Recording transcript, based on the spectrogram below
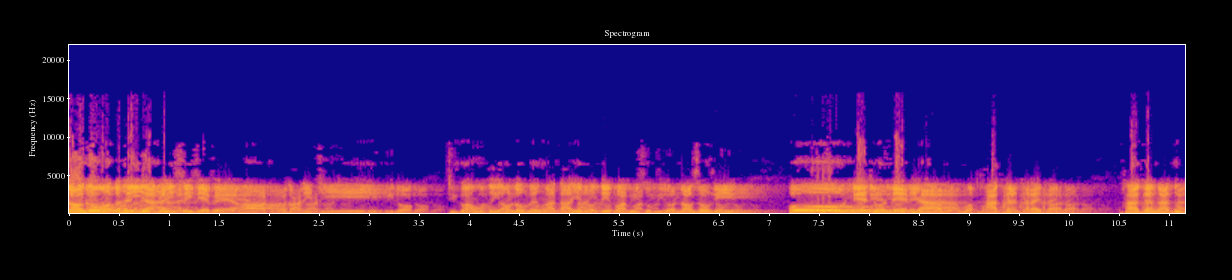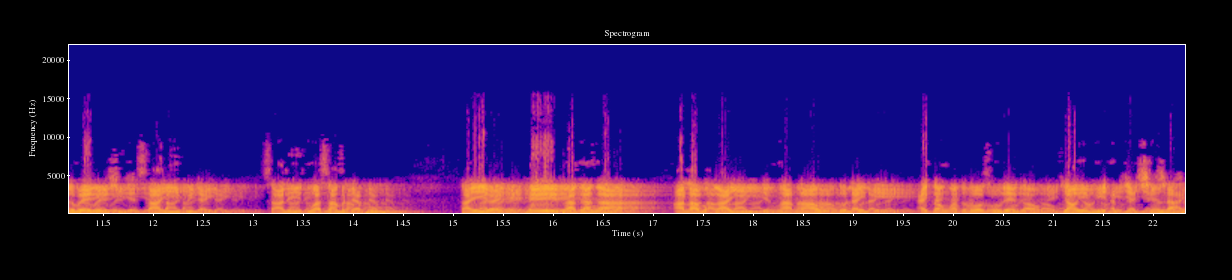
နောက်ဆုံးအတရိယာအဲ့ဒီစိတ်တွေပဲဟာဒေါသလေးကြီးပြီးတော့ဒီကောင်ကိုသိအောင်လုပ်မယ်ငါသားရင်တော့သိသွားပြီဆိုပြီးတော့နောက်ဆုံးလေဟိုးနေတွင်နေပြားပေါ့အမဖားကန်ထားလိုက်ပါတော့ဖားကန်ကသူ့တပည့်တွေရှိတယ်စာရေးပေးလိုက်စာလေးသူကစာမတတ်ဘူး စာရေးလိုက်တယ်ဟေးဖားကန်ကအာလာဘကကြီးတဲ့ငါသားကိုတွတ်လိုက်တယ်အဲ့ကောင်ကတော်တော်ဆိုးတဲ့ကောင်နဲ့ရောက်ရင်မင်းအပြတ်ရှင်းလိုက်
